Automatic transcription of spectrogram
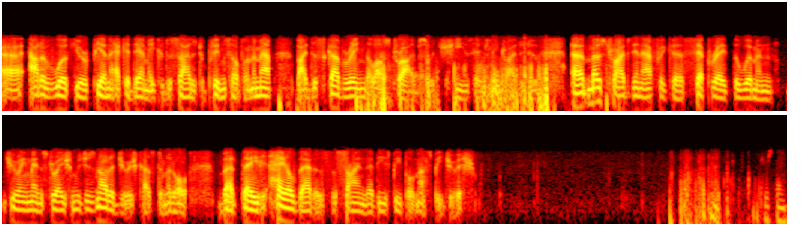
uh, out of work European academic who decided to put himself on the map by discovering the lost tribes, which he essentially tried to do. Uh, most tribes in Africa separate the women during menstruation, which is not a Jewish custom at all, but they hailed that as the sign that these people must be Jewish. Interesting.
